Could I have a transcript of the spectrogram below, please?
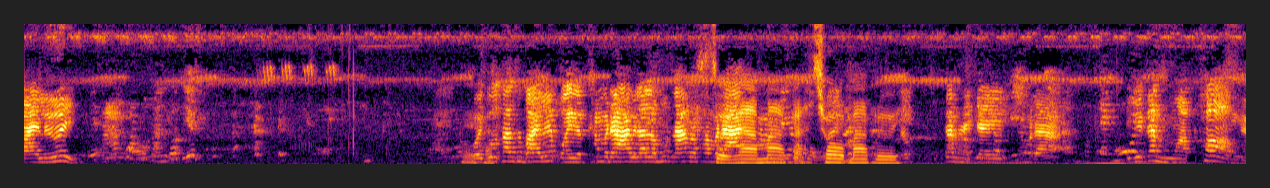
บายเลย ปล่อยตัวตามสบายเลยปล่อยแบบธรรมดาเวลาเรามุดน้ำเราธรรมสวยดางามมากค่ะชอบมากเลยแล้วกั้นหายใจธรรมดาไอ้กั้นหัวพ่อมไง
